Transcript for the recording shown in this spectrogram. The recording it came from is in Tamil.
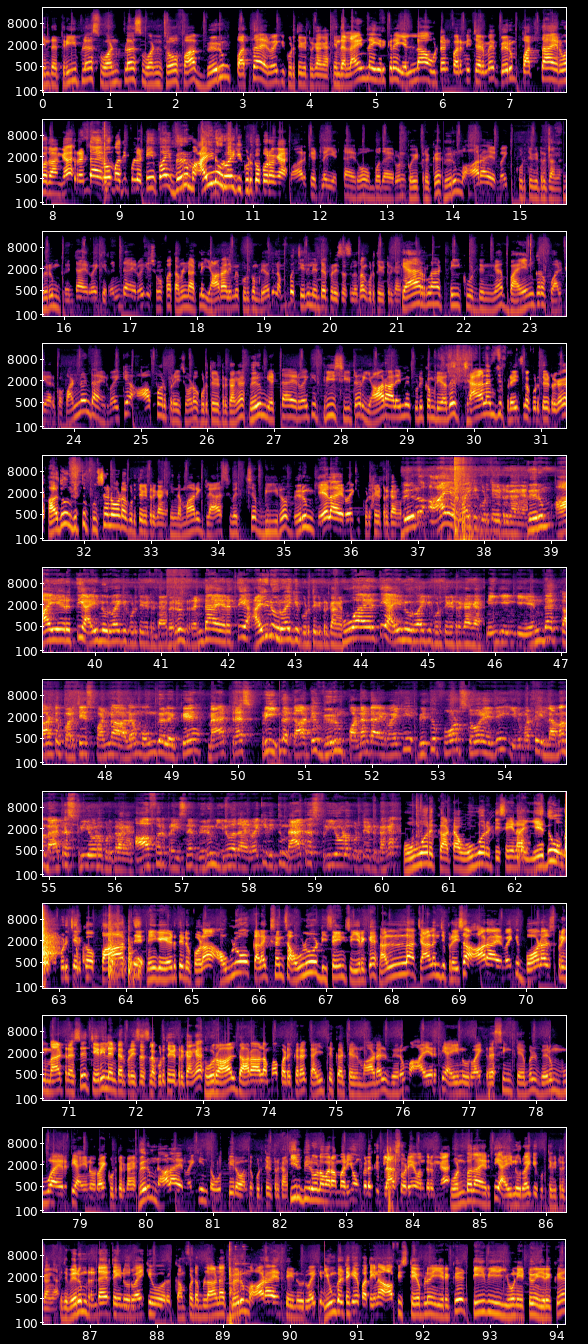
இந்த three plus one plus one sofa வெறும் பத்தாயிரம் ரூபாய்க்கு கொடுத்துக்கிட்டு இருக்காங்க. இந்த லைன்ல இருக்கிற எல்லா உட்டன் பர்னிச்சருமே வெறும் பத்தாயிரம் ரூபாய் தாங்க. ரெண்டாயிரம் ரூபாய் மதிப்புள்ள டீபாய் வெறும் ஐநூறு ரூபாய்க்கு கொடுக்க போறாங்க. மார்க்கெட்ல எட்டாயிரம் ரூபாய் ஒன்பதாயிரம் ரூபாய் போயிட்டு இருக்கு. வெறும் ஆறாயிரம் ரூபாய்க்கு கொடுத்துக்கிட்டு இருக்காங்க. வெறும் ரெண்டாயிரம் ரூபாய்க்கு ரெண்டாயிரம் ரூபாய்க்கு சோஃபா தமிழ்நாட்டுல யாராலையுமே கொடுக்க முடியாது. நம்ம செரில் என்டர்பிரைசஸ்ல தான் கொடுத்துக்கிட்டு இருக்காங்க. கேரளா டீ குட்டுங்க பயங்கர குவாலிட்டியா இருக்கும். பன்னெண்டாயிரம் ரூபாய்க்கு ஆஃபர் பிரைஸோட கொடுத்துக்கிட்டு இருக்காங்க. வெறும் எட்டாயிரம் ரூபாய்க்கு த்ரீ சீட்டர் யாராலையுமே கொடுக்க முடியாது. சேலஞ்சு பிரைஸ்ல கொடுத்துட்டு இருக்காங்க. அதுவும் வித் குஷனோட கொடுத்துக்கிட்டு இருக்காங்க. இந்த மாதிரி கிளாஸ் வச்ச பீரோ வெறும் ஏழாயிரம் ரூபாய்க்கு கொடுத்துக்கிட்டு இருக்காங்க. வெறும் ஆயிரம் ரூபாய்க்கு கொடுத்துக்கிட்டு இருக்காங்க. வெறும் ஆயிரத்தி ஐநூறு ரூபாய்க்கு கொடுத்துக்கிட்டு இருக்காங்க. வெறும் ரெண்டாயிரத்தி ஐநூறு ரூபாய்க்கு கொடுத்துக்கிட்டு இருக்காங்க. மூவாயிரத்தி ஐநூறு ரூபாய்க்கு கொடுத்துக்கிட்டு இருக்காங்க. நீங்க இங்க எந்த காட்டு பர்ச்சேஸ் பண்ணாலும் உங்களுக்கு மேட்ரஸ் ஃப்ரீ இந்த காட்டு வெறும் பன்னெண்டாயிரம் ரூபாய்க்கு வித் போன் ஸ்டோரேஜ் இது மட்டும் இல்லாம மேட்ரஸ் ஃப்ரீயோட கொடுக்குறாங்க. ஆஃபர் பிரைஸ்ல வெறும் இருபதாயிரம் ரூபாய்க்கு வித் மேட்ரஸ் ஃப்ரீயோட கொடுத்துக்கிட்டு இருக்காங்க. ஒவ்வொரு காட்டா ஒவ்வொரு டிசைனா எது உங்களுக்கு பிடிச்சிருக்கோ பார்த்து நீங்க எடுத்துட்டு போலாம் அவ்வளோ கலெக்ஷன்ஸ் அவ்வளோ டிசைன்ஸ் இருக்கு. நல்லா சேலஞ்சு பிரைஸ் ஆறாயிரம் ரூபாய்க்கு போர்டர் ஸ்ப்ரிங் மேட்ரஸ் செரில் என்டர்பிரைசஸ்ல கொடுத்துக்கிட்டு இருக்காங்க. ஒரு ஆள் தாராளமா படுக்கிற கைத்து கட்டில் மாடல் வெறும் ஆயிரத்தி ஐநூறு ரூபாய். ட்ரெஸ்ஸிங் டேபிள் வெறும் மூவாயிரத்தி ஐநூறு ரூபாய் கொடுத்துருக்காங்க. வெறும் நாலாயிரம் ரூபாய்க்கு இந்த உட் பீரோ வந்து கொடுத்துட்டு இருக்காங்க. ஸ்டீல் பீரோல வர மாதிரியும் உங்களுக்கு கிளாஸோடய வந்துருங்க. ஒன்பதாயிரத்தி ஐநூறு ரூபாய்க்கு கொடுத்துக்கிட்டு இருக்காங்க. இது வெறும் ரெண்டாயிரத்தி ஐநூறு ரூபாய்க்கு ஒரு கம்ஃபர்டபுளான வெறும் ஆறாயிரத்தி ஐநூறு ரூபாய்க்கு இவங்கள்ட்டக்கே பாத்தீங்கன்னா ஆபீஸ் டேபிளும் இருக்கு டிவி யூனிட்டும் இருக்கு.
